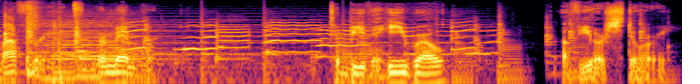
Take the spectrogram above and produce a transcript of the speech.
my friend, remember to be the hero of your story.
